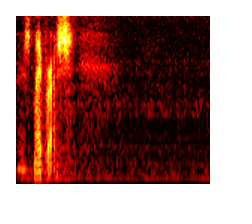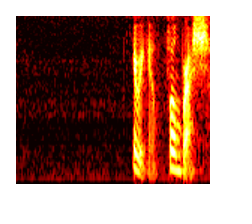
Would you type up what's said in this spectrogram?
where's my brush? Here we go, foam brush.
